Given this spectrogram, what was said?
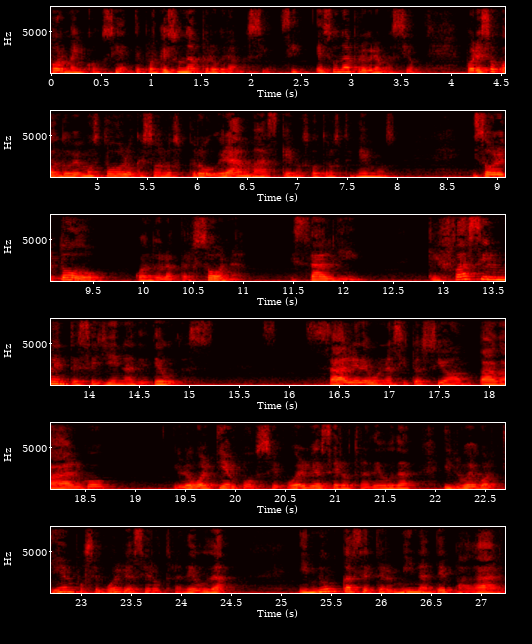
forma inconsciente, porque es una programación, ¿sí? Es una programación. Por eso cuando vemos todo lo que son los programas que nosotros tenemos, y sobre todo cuando la persona es alguien que fácilmente se llena de deudas, sale de una situación, paga algo, y luego al tiempo se vuelve a hacer otra deuda, y luego al tiempo se vuelve a hacer otra deuda, y nunca se terminan de pagar,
